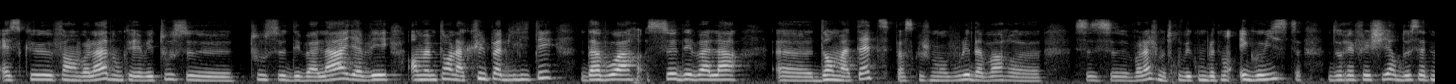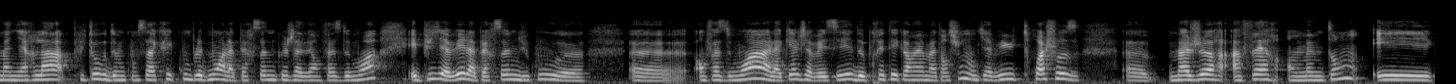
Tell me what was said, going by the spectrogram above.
est-ce que enfin voilà. Donc il y avait tout ce tout ce débat là il y avait en même temps la culpabilité d'avoir ce débat là euh, dans ma tête parce que je m'en voulais d'avoir euh, ce, voilà je me trouvais complètement égoïste de réfléchir de cette manière-là plutôt que de me consacrer complètement à la personne que j'avais en face de moi. Et puis il y avait la personne du coup euh, en face de moi à laquelle j'avais essayé de prêter quand même attention. Donc il y avait eu trois choses majeures à faire en même temps et,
